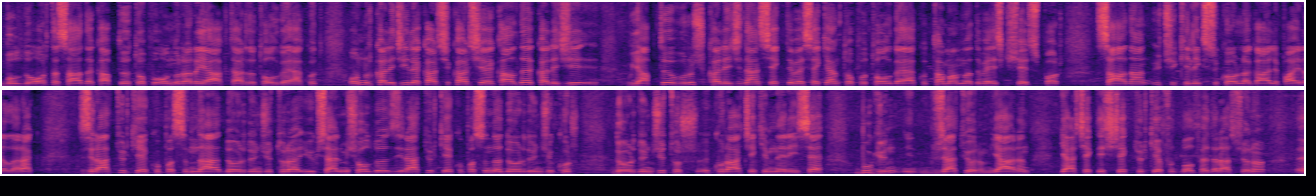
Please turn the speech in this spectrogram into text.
buldu. Orta sahada kaptığı topu Onur Arı'ya aktardı Tolga Yakut. Onur kaleci ile karşı karşıya kaldı. Kaleci yaptığı vuruş kaleciden sekti ve seken topu Tolga Yakut tamamladı ve Eskişehir Spor sahadan 3-2'lik skorla galip ayrılarak Ziraat Türkiye Kupası'nda dördüncü tura yükselmiş oldu. Ziraat Türkiye Kupası'nda dördüncü kur, dördüncü tur kura çekimleri ise bugün düzeltiyorum yarın gerçekleşecek Türkiye Futbol Federasyonu eee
